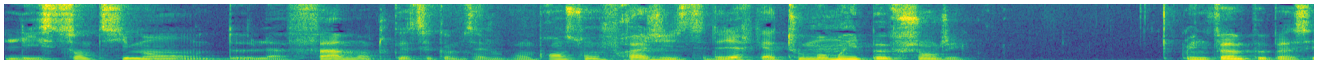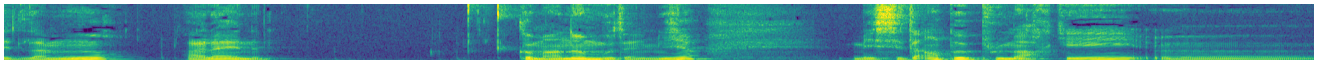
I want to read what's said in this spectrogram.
Les sentiments de la femme, en tout cas c'est comme ça que je comprends, sont fragiles. C'est-à-dire qu'à tout moment ils peuvent changer. Une femme peut passer de l'amour à la haine. Comme un homme, vous allez me dire, mais c'est un peu plus marqué euh,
